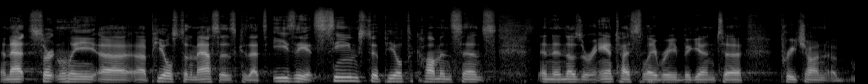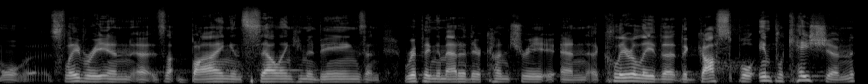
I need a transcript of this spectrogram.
And that certainly uh, appeals to the masses because that's easy. It seems to appeal to common sense. And then those who are anti slavery begin to preach on uh, well, slavery and uh, it's not buying and selling human beings and ripping them out of their country. And uh, clearly, the, the gospel implication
